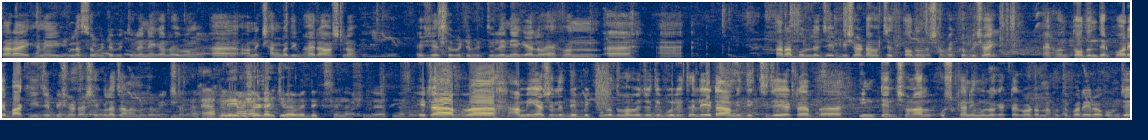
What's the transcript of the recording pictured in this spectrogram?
তারা এখানে এগুলা ছবি টবি তুলে নিয়ে গেল এবং অনেক সাংবাদিক ভাইরা আসলো। এসে ছবি টবি তুলে নিয়ে গেল। এখন তারা বলল যে বিষয়টা হচ্ছে তদন্ত সাপেক্ষ বিষয়। এখন তদন্তের পরে বাকি যে বিষয়টা সেগুলো জানানো যাবে ইনশাল্লাহ আপনি এই বিষয়টা কীভাবে দেখছেন আসলে আপনার? এটা আমি আসলে ব্যক্তিগতভাবে যদি বলি তাহলে এটা আমি দেখছি যে একটা ইন্টেনশনাল উস্কানিমূলক একটা ঘটনা হতে পারে এরকম যে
